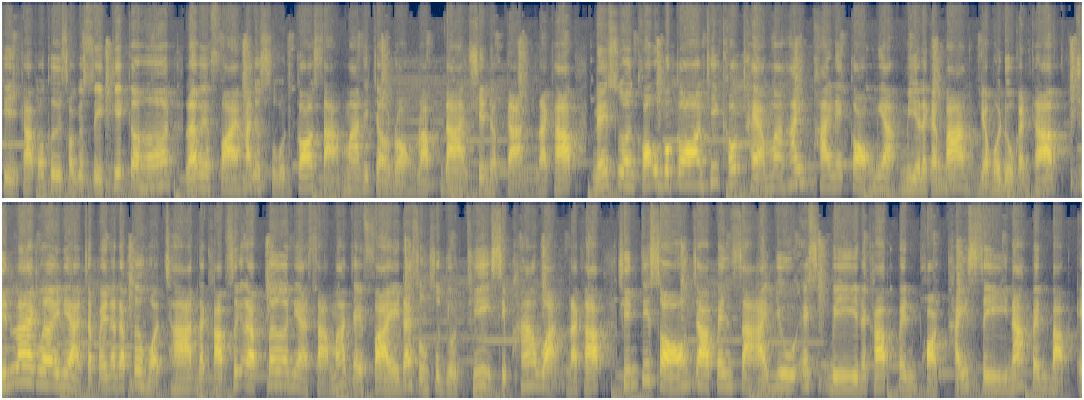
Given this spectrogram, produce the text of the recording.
ถี่ครับ ก็คือ 2.4 GHz และ Wi-Fi 5.0 ก็สามารถที่จะรองรับได้เช่นเดียวกันนะครับ ในส่วนของอุปกรณ์ที่เขาแถมมาให้ภายในกล่องเนี่ยมีอะไรกันบ้าง เดี๋ยวมาดูกันครับ ชิ้นแรกเลยเนี่ยจะเป็นอะแดปเตอร์หัวชาร์จนะครับ ซึ่งอะแดปเตอร์เนี่ยสามารถจ่ายไฟได้สูงสุดอยู่ที่ 15 วัตต์นะครับ ชิ้นที่ 2 จะเป็นสาย USB นะครับ เป็นพอร์ต Type C นะเป็นแบบ A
